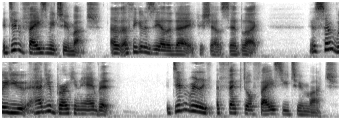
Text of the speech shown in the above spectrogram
It didn't phase me too much. I, I think it was the other day, Chrishell said, like, it was so weird. You had your broken hand, but it didn't really affect or phase you too much.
